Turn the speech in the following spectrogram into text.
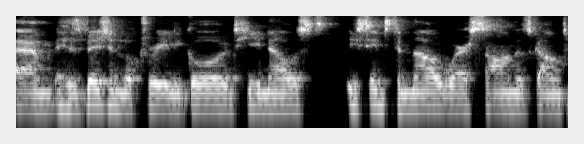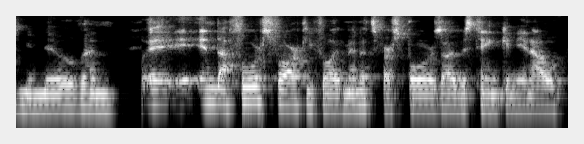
um, his vision looked really good. He knows he seems to know where Son is going to be moving. In that first forty five minutes for Spurs, I was thinking, you know,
